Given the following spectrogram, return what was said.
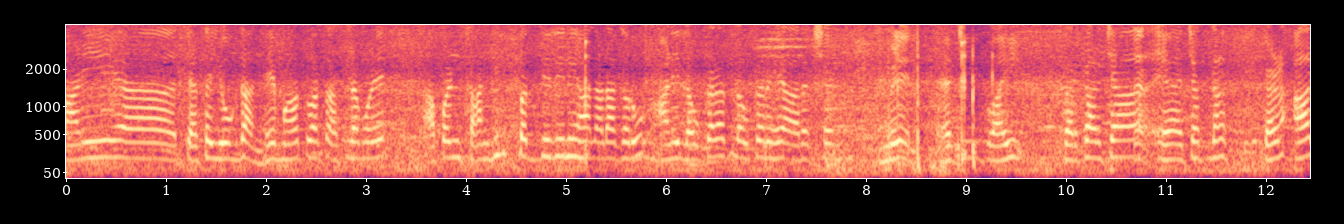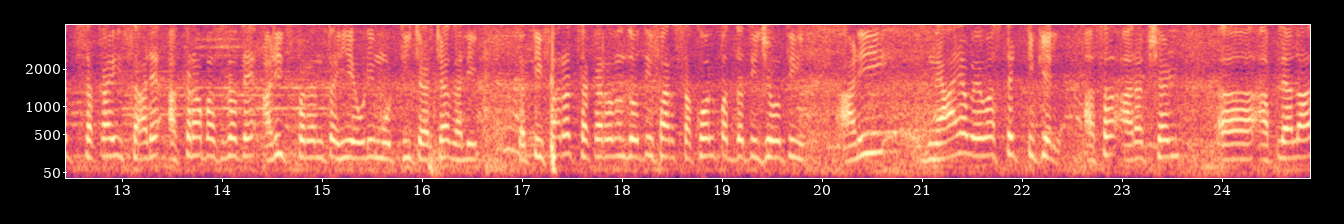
आणि त्याचं योगदान हे महत्त्वाचं असल्यामुळे आपण सांघिक पद्धतीने हा लढा करू आणि लवकरात लवकर हे आरक्षण मिळेल याची ग्वाही सरकारच्या याच्यातनं. कारण आज सकाळी साडे अकरापासून ते अडीचपर्यंत ही एवढी मोठी चर्चा झाली. तर ती फारच सकारात्मक होती फार सखोल पद्धतीची होती आणि न्यायव्यवस्थेत टिकेल असं आरक्षण आपल्याला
